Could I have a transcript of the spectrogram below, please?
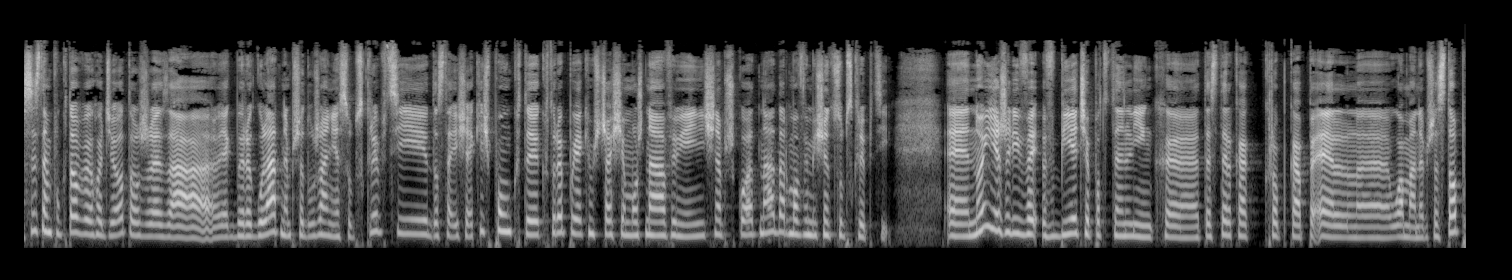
System punktowy chodzi o to, że za jakby regularne przedłużanie subskrypcji dostaje się jakieś punkty, które po jakimś czasie można wymienić na przykład na darmowy miesiąc subskrypcji. No i jeżeli wbijecie pod ten link testelka.pl łamane przez top,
